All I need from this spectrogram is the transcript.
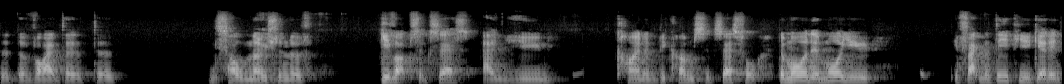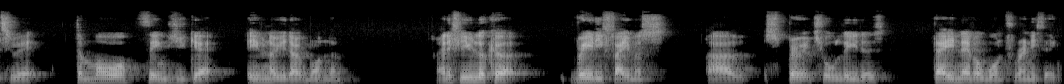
the, the vibe, the, the, this whole notion of give up success and you kind of become successful. The more, the more you, in fact, the deeper you get into it, the more things you get, even though you don't want them. And if you look at really famous uh, spiritual leaders, they never want for anything,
